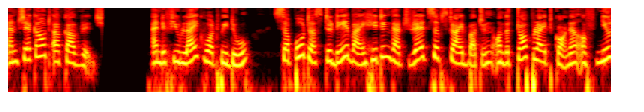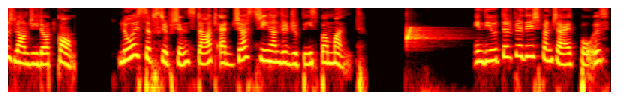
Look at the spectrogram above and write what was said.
and check out our coverage. And if you like what we do, Support us today by hitting that red subscribe button on the top right corner of newslaundry.com. Lowest subscriptions start at just 300 rupees per month. In the Uttar Pradesh Panchayat polls,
